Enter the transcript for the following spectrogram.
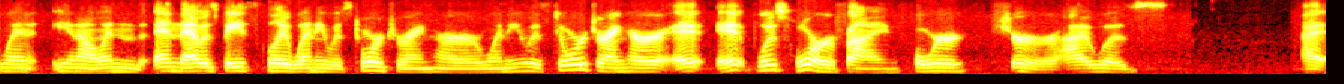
When you know, and and that was basically when he was torturing her. When he was torturing her, it it was horrifying for sure. I was, I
